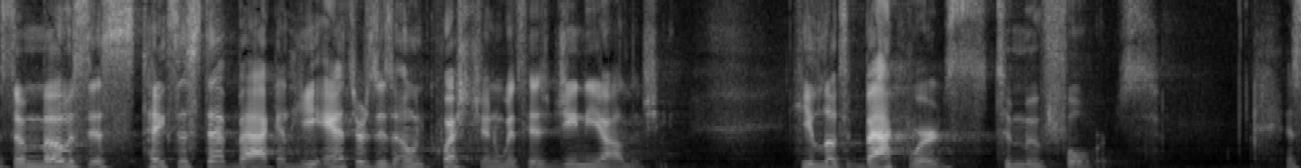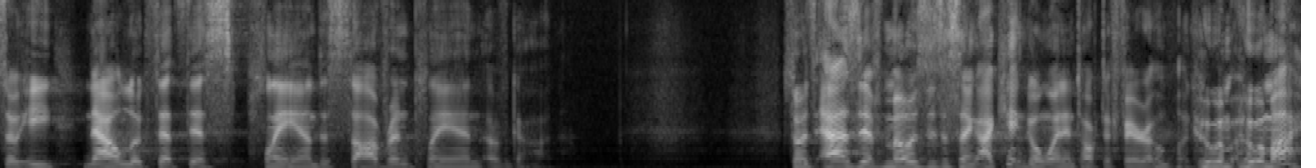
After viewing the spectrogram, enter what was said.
And so Moses takes a step back and he answers his own question with his genealogy. He looks backwards to move forwards. And so he now looks at this plan, the sovereign plan of God. So it's as if Moses is saying, I can't go in and talk to Pharaoh. Like, who am, who am I?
